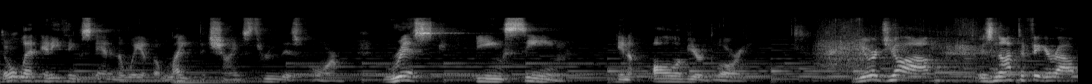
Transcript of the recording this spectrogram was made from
Don't let anything stand in the way of the light that shines through this form. Risk being seen in all of your glory. Your job is not to figure out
